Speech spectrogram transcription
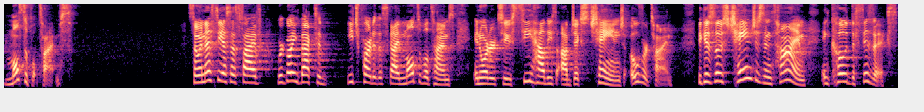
multiple times. So in SDSS 5, we're going back to each part of the sky multiple times in order to see how these objects change over time. Because those changes in time encode the physics,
